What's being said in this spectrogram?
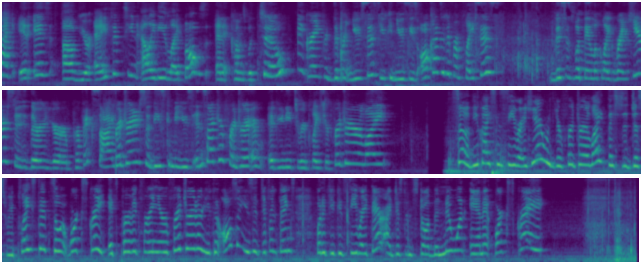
pack it is of your A15 LED light bulbs and it comes with two. Be great for different uses. You can use these all kinds of different places. This is what they look like right here. So they're your perfect size refrigerator. So these can be used inside your refrigerator if you need to replace your refrigerator light. So if you guys can see right here with your refrigerator light, this just replaced it, so it works great. It's perfect for in your refrigerator. You can also use it different things, but if you can see right there, I just installed the new one and it works great.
